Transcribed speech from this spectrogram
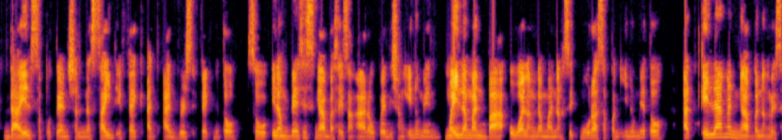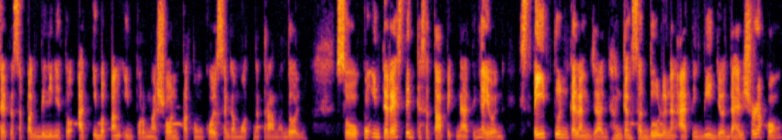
dahil sa potential na side effect at adverse effect nito. So, ilang beses nga ba sa isang araw pwede siyang inumin? May laman ba o walang laman ang sikmura sa pag-inom nito? At kailangan nga ba ng reseta sa pagbili nito at iba pang impormasyon patungkol sa gamot na tramadol? So, kung interested ka sa topic natin ngayon, stay tuned ka lang dyan hanggang sa dulo ng ating video dahil sure akong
